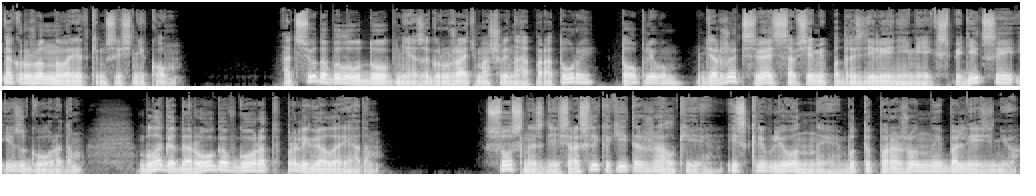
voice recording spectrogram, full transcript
окруженного редким сосняком. Отсюда было удобнее загружать машины аппаратурой, топливом, держать связь со всеми подразделениями экспедиции и с городом, благо дорога в город пролегала рядом. Сосны здесь росли какие-то жалкие, искривленные, будто пораженные болезнью.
